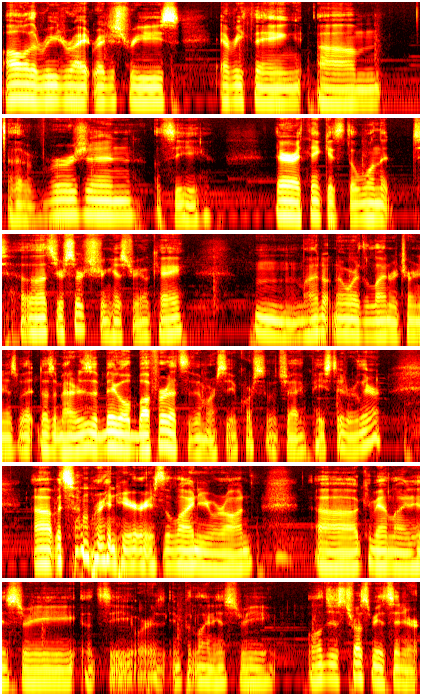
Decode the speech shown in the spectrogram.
All the read write registries, everything. Um, the version, let's see. There, I think it's the one that oh, that's your search string history. Okay. Hmm, I don't know where the line return is, but it doesn't matter. This is a big old buffer. That's the vimrc, of course, which I pasted earlier. Uh, but somewhere in here is the line you were on. Uh, command line history. Let's see, where is input line history? Well, just trust me, it's in here.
